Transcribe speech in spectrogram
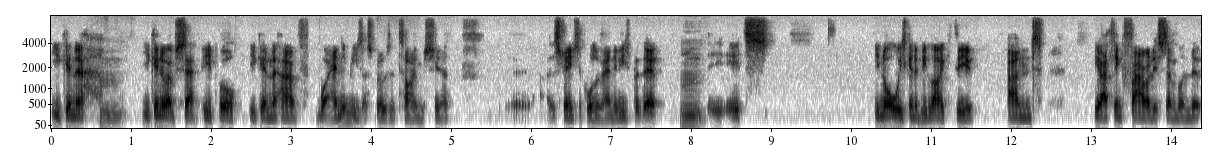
you're gonna hmm. You're gonna upset people. You're gonna have well enemies, I suppose, at times. You know, uh, strange to call them enemies, but they're hmm. it's you're not always going to be liked, do you? And yeah, I think Farrell is someone that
